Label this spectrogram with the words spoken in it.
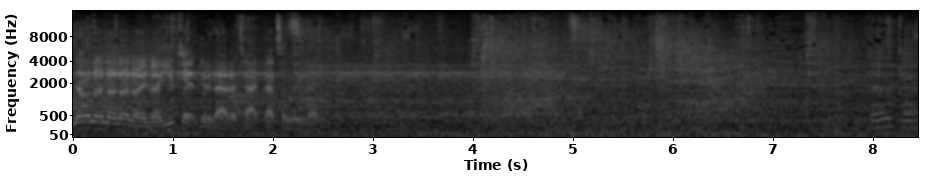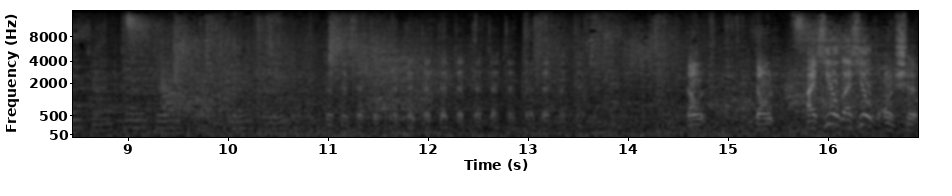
No, no, no, no, no, no. You can't do that attack. That's illegal. Don't, don't. I healed, I healed. Oh shit.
